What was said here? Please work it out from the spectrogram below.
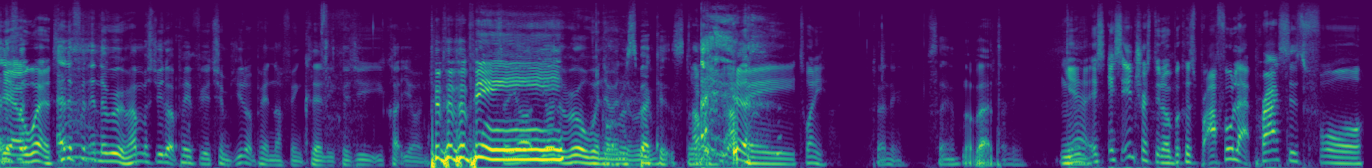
Yeah, word. Elephant in the room. How much do you lot pay for your trims? You don't pay nothing clearly because you, you cut your own. So you're, you're the real winner in respect the room. it. Still. I pay, I pay 20. Twenty. Same. Not bad. Twenty. Yeah, it's it's interesting though because I feel like prices for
